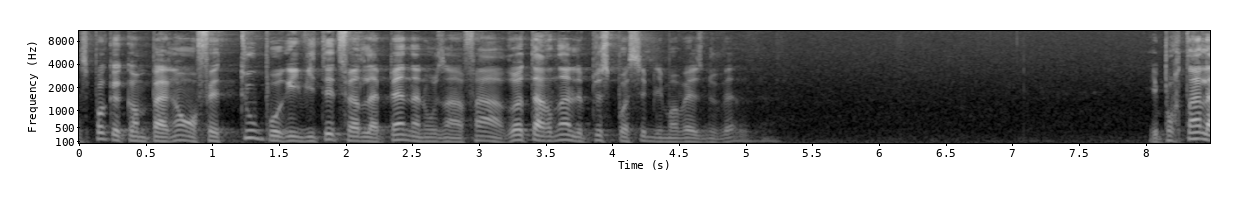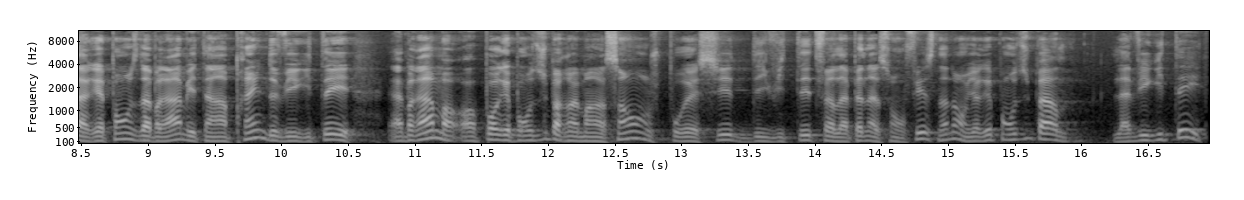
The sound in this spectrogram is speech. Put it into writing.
n'est-ce pas que comme parents, on fait tout pour éviter de faire de la peine à nos enfants en retardant le plus possible les mauvaises nouvelles? Et pourtant, la réponse d'Abraham est empreinte de vérité. Abraham n'a pas répondu par un mensonge pour essayer d'éviter de faire la peine à son fils. Non, non, il a répondu par la vérité.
